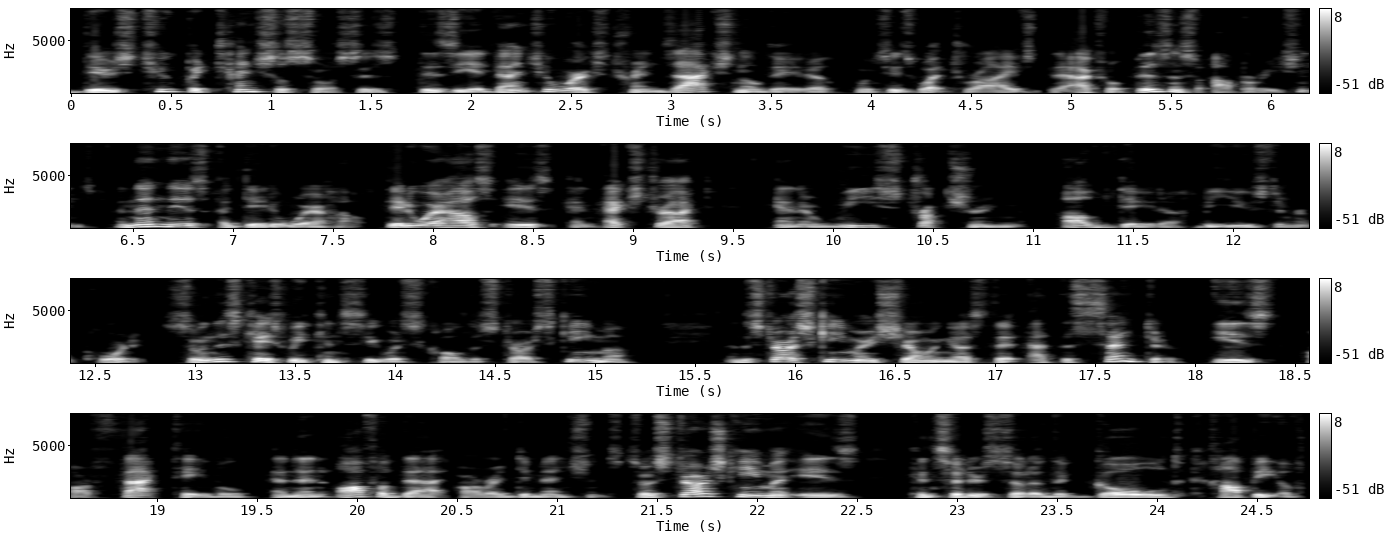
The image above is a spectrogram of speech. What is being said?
There's two potential sources. There's the AdventureWorks transactional data, which is what drives the actual business operations. And then there's a data warehouse. Data warehouse is an extract and a restructuring of data to be used in reporting. So in this case, we can see what's called a star schema. And the star schema is showing us that at the center is our fact table, and then off of that are our dimensions. So a star schema is considered sort of the gold copy of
